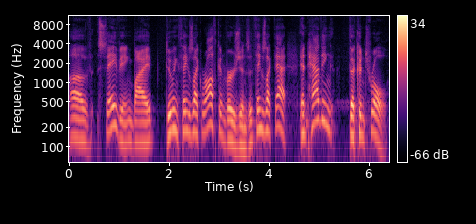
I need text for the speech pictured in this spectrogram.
of saving by doing things like Roth conversions and things like that, and having the control,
